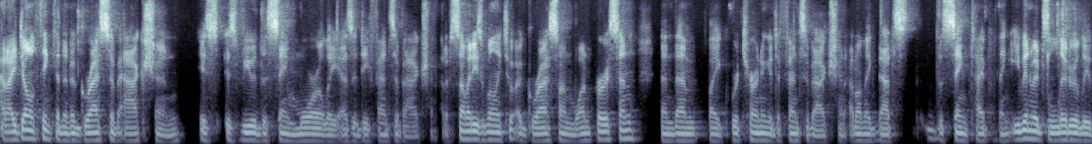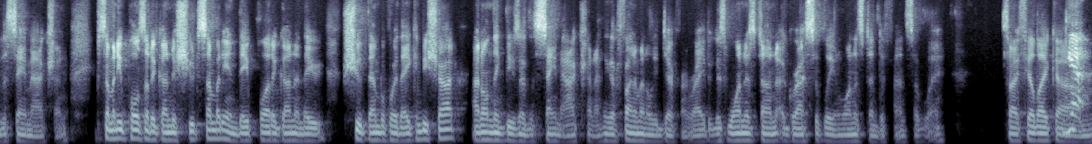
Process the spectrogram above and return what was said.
And I don't think that an aggressive action is is viewed the same morally as a defensive action. If somebody's willing to aggress on one person, and then them like returning a defensive action, I don't think that's the same type of thing, even if it's literally the same action. If somebody pulls out a gun to shoot somebody and they pull out a gun and they shoot them before they can be shot, I don't think these are the same action. I think they're fundamentally different, right? Because one is done aggressively and one is done defensively. So I feel like um, yeah.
